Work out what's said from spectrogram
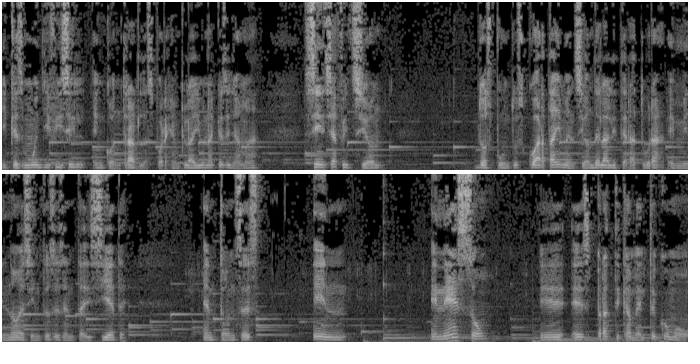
y que es muy difícil encontrarlas. Por ejemplo, hay una que se llama Ciencia Ficción, dos puntos, cuarta dimensión de la literatura en 1967. Entonces, en, en eso eh, es prácticamente como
